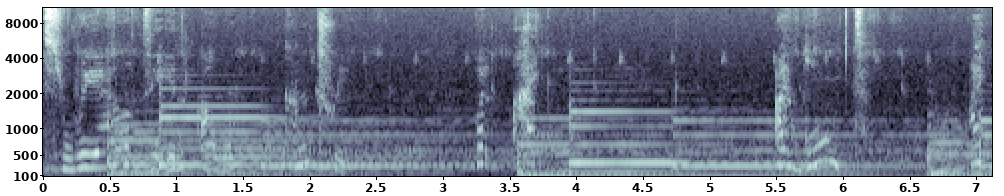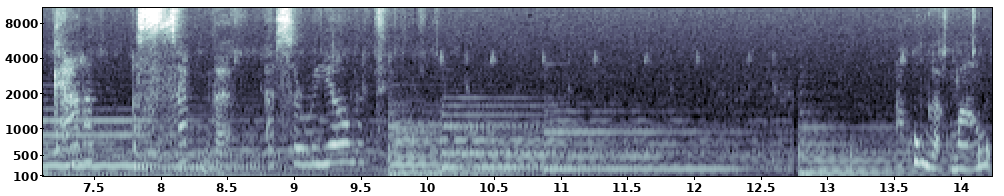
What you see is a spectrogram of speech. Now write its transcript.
is reality in our country but I I won't. I cannot accept that as a reality. Aku nggak mau.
